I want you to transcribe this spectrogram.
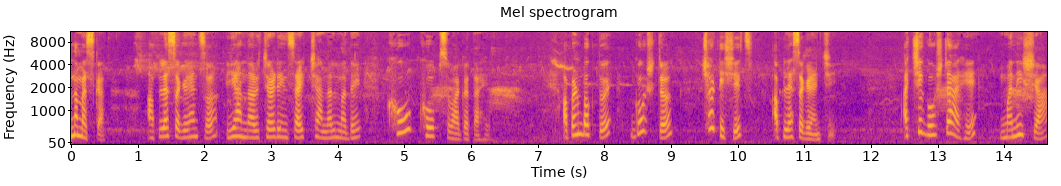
नमस्कार. आपल्या सगळ्यांचं या नर्चर्ड इन्साईट चॅनलमध्ये खूप खूप स्वागत आहे. आपण बघतोय गोष्ट छोटीशीच आपल्या सगळ्यांची. आजची गोष्ट आहे मनीषा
